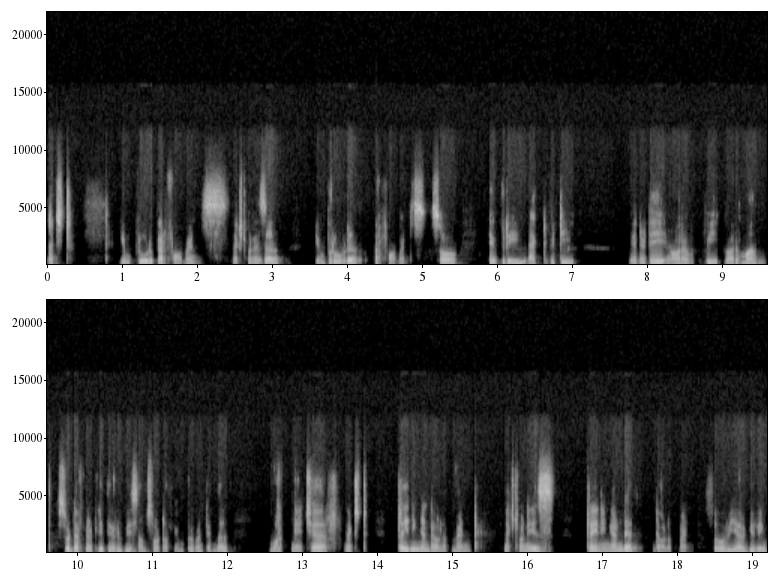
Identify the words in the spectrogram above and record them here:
next improved performance next one is a improved performance so every activity in a day or a week or a month so definitely there will be some sort of improvement in the work nature next training and development next one is training and development so we are giving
